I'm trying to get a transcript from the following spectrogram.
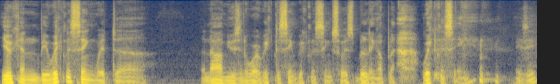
You can be witnessing with, uh, and now I'm using the word witnessing, witnessing, so it's building up like witnessing, you see?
